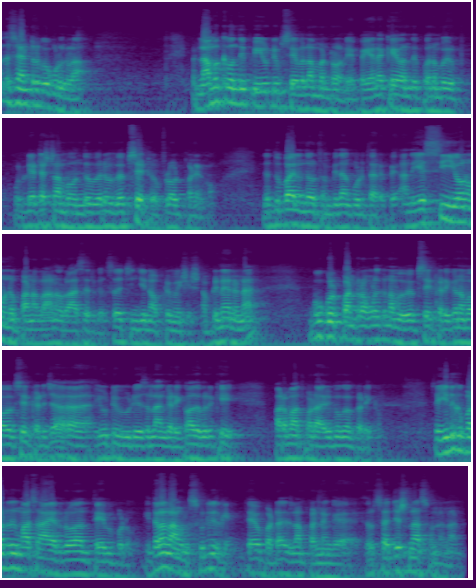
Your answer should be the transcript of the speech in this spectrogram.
அந்த சென்டருக்கு கொடுக்கலாம். இப்போ நமக்கு வந்து இப்போ யூடியூப் சேவைலாம் பண்ணுறோம் இல்லையா? இப்போ எனக்கே வந்து இப்போ நம்ம லேட்டஸ்ட் நம்ம வந்து வெறும் வெப்சைட் ஃப்ளோட் பண்ணியிருக்கோம் இந்த துபாயிலேருந்து ஒரு தம்பி தான் கொடுத்தாரு. இப்போ அந்த எஸ்சிஓன்னு ஒன்று பண்ணலாம்னு ஒரு ஆசை இருக்குது சர்ச் இன்ஜின் ஆப்டிமைசேஷன் அப்படின்னா என்னென்னா கூகுள் பண்ணுறவங்களுக்கு நம்ம வெப்சைட் கிடைக்கும். நம்ம வெப்சைட் கிடைச்சா யூடியூப் வீடியோஸ் எல்லாம் கிடைக்கும். அது வரைக்கும் பரமாத்மாவோட அறிமுகம் கிடைக்கும். ஸோ இதுக்கு பண்ணுறதுக்கு மாதம் ஆயிரம் ரூபா தேவைப்படும். இதெல்லாம் நான் உங்களுக்கு சொல்லியிருக்கேன். தேவைப்பட்டால் இதெல்லாம் பண்ணுங்க. ஒரு சஜஷனாக சொன்னேன் நான்.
